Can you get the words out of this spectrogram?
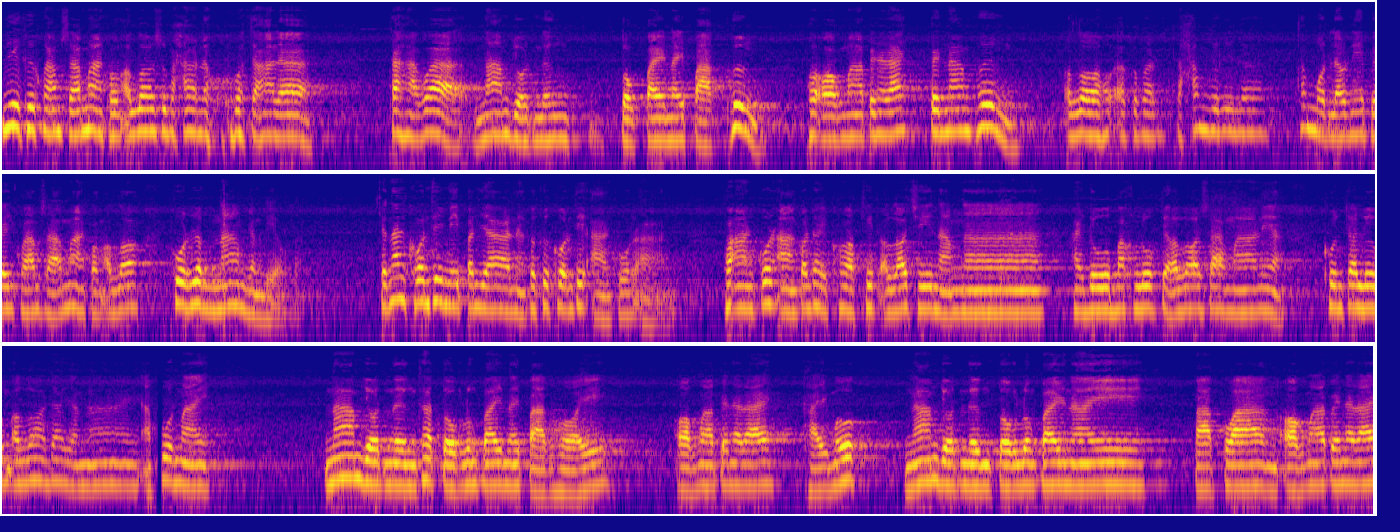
นี่คือความสามารถของอัลลอฮฺสุบฮานะฮูวาตาลาถ้าหากว่าน้ำหยดหนึ่งตกไปในปากพึ่งพอออกมาเป็นอะไร เป็นน้ำพึ่งอัลลอฮฺอักบารทำอยู่เลยละทั้งหมดแล้วนี้เป็นความสามารถของอัลลอฮ์พูดเรื่องน้ำอย่างเดียวฉะนั้นคนที่มีปัญญาเนี่ยก็คือคนที่อ่านคุรานพออ่านคุรานก็ได้ข้อคิดอัลลอฮ์ชี้นำนาให้ดูมักลุกที่อัลลอฮ์สร้างมาเนี่ยคุณจะลืมอัลลอฮ์ได้ยังไงอะพูดใหม่ น้ำหยดหนึ่งถ้าตกลงไปในปากหอย ออกมาเป็นอะไร ไข่มุก น้ำหยดหนึ่งตกลงไปในปากกวางออกมาเป็นอะไร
